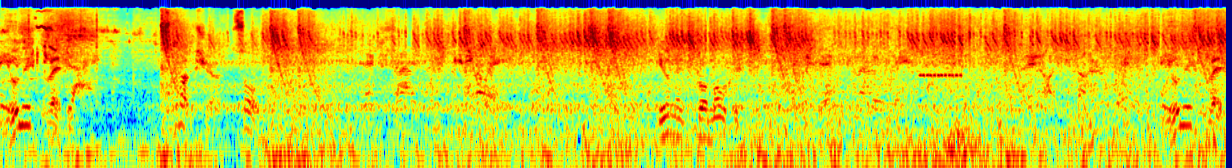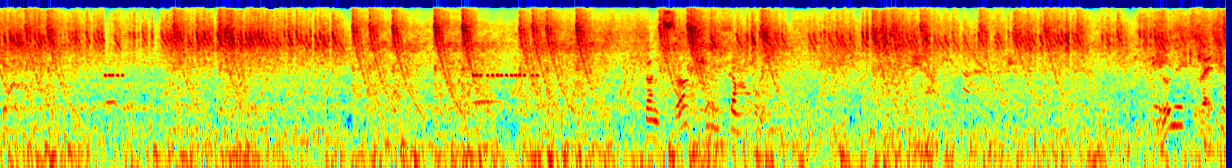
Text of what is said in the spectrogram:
Unit ready. Structure sold. Next time, spinning away. Unit promoted. Unit ready. Construction complete. Unit ready.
